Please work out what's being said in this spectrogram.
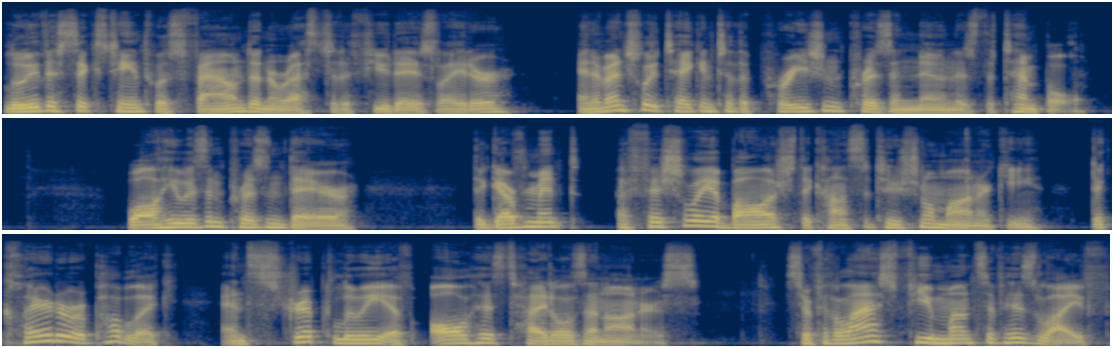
Louis XVI was found and arrested a few days later and eventually taken to the Parisian prison known as the Temple. While he was imprisoned there, the government officially abolished the constitutional monarchy, declared a republic, and stripped Louis of all his titles and honors. So, for the last few months of his life,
